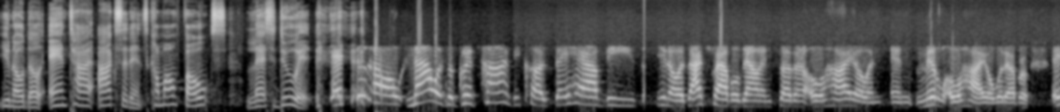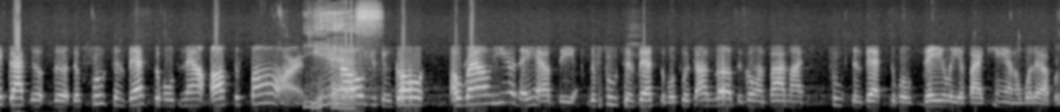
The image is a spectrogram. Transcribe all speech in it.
you know, the antioxidants. Come on, folks, let's do it. And you know, now is a good time because they have these. You know, as I travel down in southern Ohio and, and middle Ohio, whatever, they've got the, the, the fruits and vegetables now off the farm. Yes. You know, you can go around here. They have the the fruits and vegetables, which I love to go and buy my fruits and vegetables daily if I can or whatever.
